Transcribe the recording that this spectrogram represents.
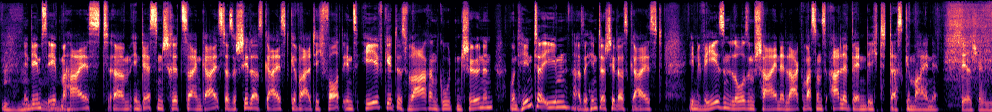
mhm. in dem es eben heißt, ähm, in dessen Schritt sein Geist, also Schillers Geist, gewaltig fort ins Ewige des wahren, guten, schönen. Und hinter ihm, also hinter Schillers Geist, in wesenlosem Scheine lag, was uns alle bändigt, das Gemeine. Sehr schön.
